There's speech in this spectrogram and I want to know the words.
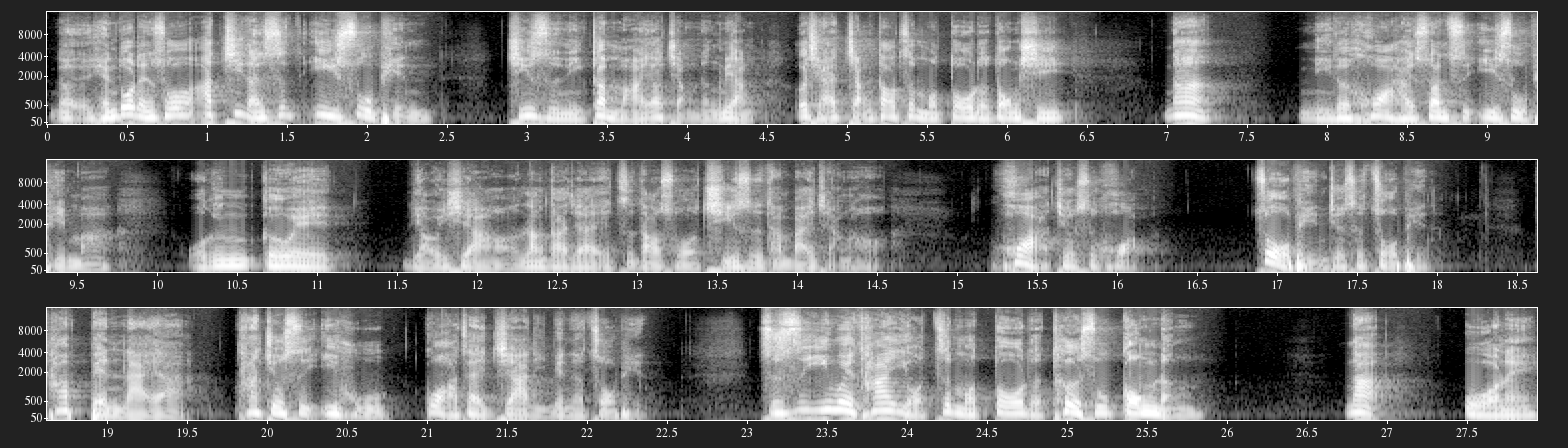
那很多人说啊，既然是艺术品，其实你干嘛要讲能量，而且还讲到这么多的东西？那你的画还算是艺术品吗？我跟各位聊一下哈，让大家也知道说，其实坦白讲哈，画就是画，作品就是作品，它本来啊，它就是一幅挂在家里面的作品。只是因为它有这么多的特殊功能，那我呢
